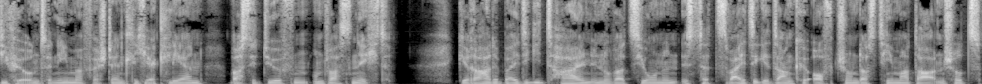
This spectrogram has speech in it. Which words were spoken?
die für Unternehmer verständlich erklären, was sie dürfen und was nicht. Gerade bei digitalen Innovationen ist der zweite Gedanke oft schon das Thema Datenschutz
